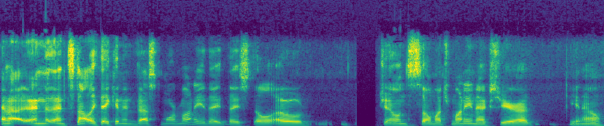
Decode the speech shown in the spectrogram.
and, I, and it's not like they can invest more money. They, they still owe Jones so much money next year, you know?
